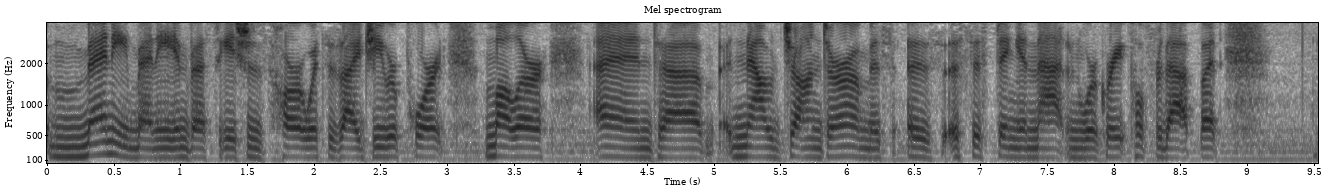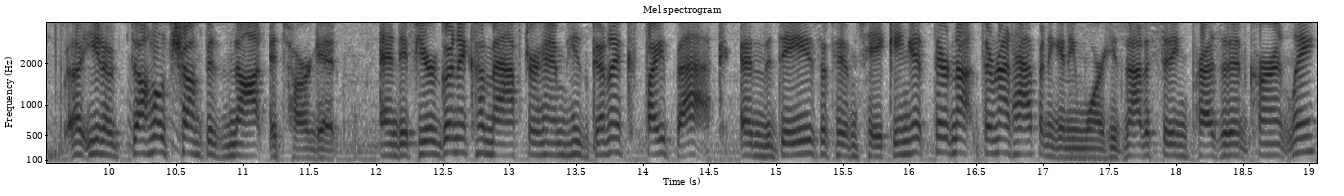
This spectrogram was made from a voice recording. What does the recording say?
many, many investigations. Horowitz's IG report, Mueller, and uh, now John Durham is, is assisting in that, and we're grateful for that. But uh, you know, Donald Trump is not a target. And if you're going to come after him, he's going to fight back. And the days of him taking it, they're not they're not happening anymore. He's not a sitting president currently,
